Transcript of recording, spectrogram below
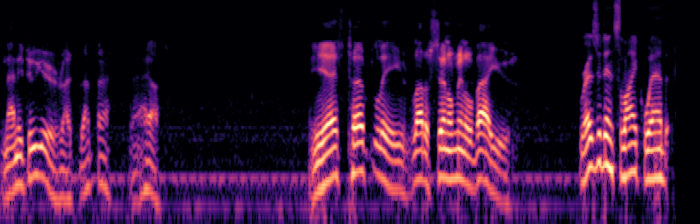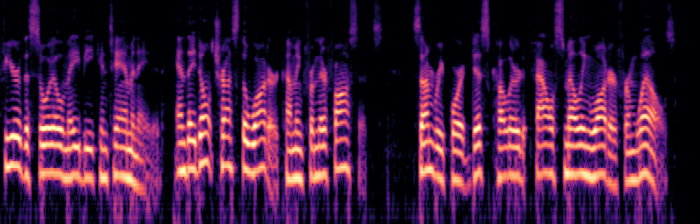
92 years right, right there, in that house. Yeah, it's tough to leave. A lot of sentimental values. Residents like Webb fear the soil may be contaminated, and they don't trust the water coming from their faucets. Some report discolored, foul smelling water from wells.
